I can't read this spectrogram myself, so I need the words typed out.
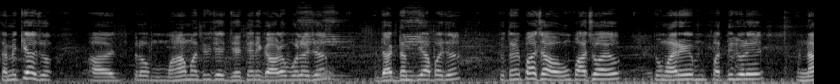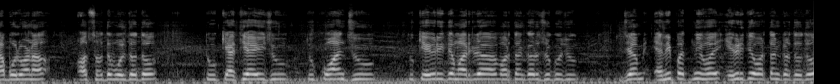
તમે ક્યાં છો? પેલો મહામંત્રી છે, જે તેની ગાળો બોલે છે, ધાક ધમકી આપે છે, તો તમે પાછા આવો. હું પાછો આવ્યો, તો મારે પત્ની જોડે ના બોલવાના અપશબ્દ બોલતો હતો, તું ક્યાંથી આવી છું? તું કોણ છું? તું કેવી રીતે મારી જોડે વર્તન કરી શકું છું? જેમ એની પત્ની હોય, એવી રીતે વર્તન કરતો હતો.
